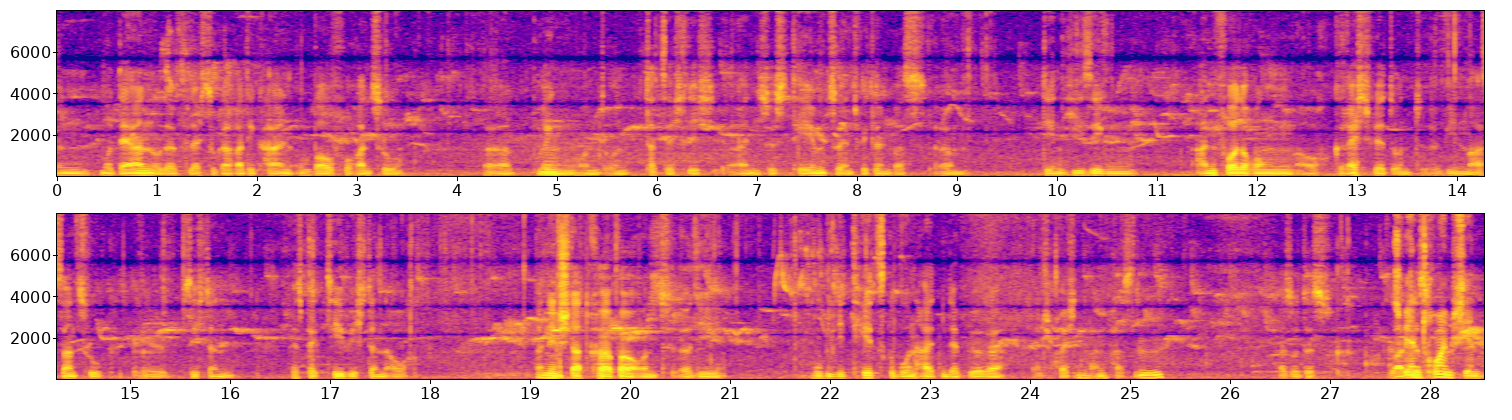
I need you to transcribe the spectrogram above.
einen modernen oder vielleicht sogar radikalen Umbau voranzubringen und, und tatsächlich ein System zu entwickeln, was ähm, den hiesigen Anforderungen auch gerecht wird und äh, wie ein Maßanzug äh, sich dann perspektivisch dann auch an den Stadtkörper und äh, die Mobilitätsgewohnheiten der Bürger entsprechend anpasst. Also das, Das wäre ein Träumchen.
